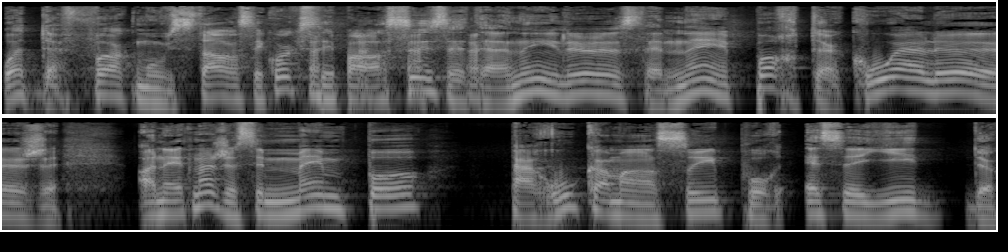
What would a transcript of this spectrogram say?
What the fuck, Movistar? C'est quoi qui s'est passé cette année? là? C'était n'importe quoi. Là. Honnêtement, je sais même pas par où commencer pour essayer de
